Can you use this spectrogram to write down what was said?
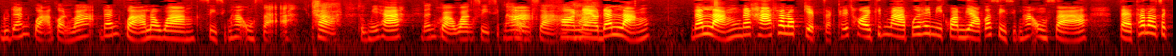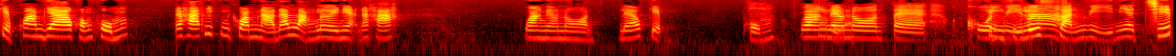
ดูด้านขวาก่อนว่า ด้านขวาเราวาง 45 องศาค่ะ ถูกไหมคะด้านขวาวาง 45 องศาพอแนวค่ะด้านหลังด้านหลังนะคะ ถ้าเราเก็บจากท้ายทอยขึ้นมา เพื่อให้มีความยาวก็ 45 องศา แต่ถ้าเราจะเก็บความยาวของผมนะคะ ที่มีความหนาด้านหลังเลยเนี่ยนะคะ วางแนวนอนแล้วเก็บผมวางแนวนอนแต่ โคนหวีหรือ45สันหวีเนี่ยชิด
